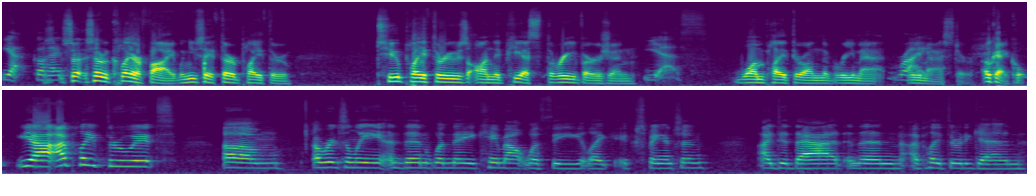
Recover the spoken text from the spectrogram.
Yeah, go ahead. So, so to clarify, when you say third playthrough, two playthroughs on the PS3 version, yes. one playthrough on the remat Right. remaster. Okay, cool. Yeah, I played through it um, originally, and then when they came out with the like expansion, I did that, and then I played through it again,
